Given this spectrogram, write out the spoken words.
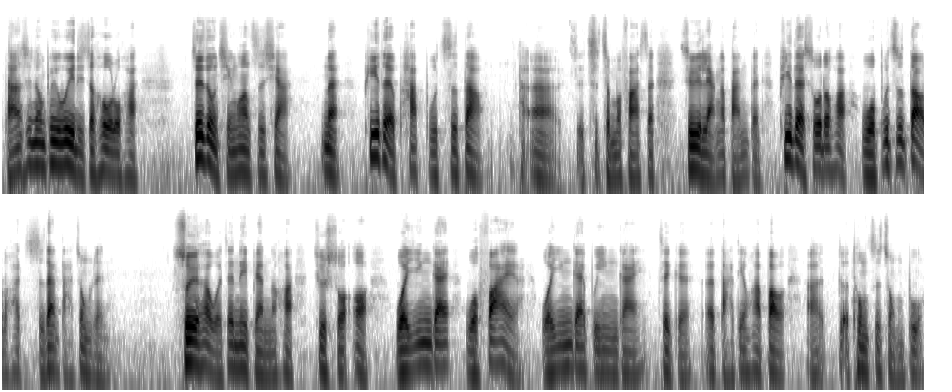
打中心脏部位了之后的话，这种情况之下，那 Peter 他不知道。呃，是是怎么发生？就有两个版本。P 代说的话，我不知道的话，子弹打中人，所以话我在那边的话就说，哦，我应该我 fire，我应该不应该这个呃打电话报啊通知总部？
